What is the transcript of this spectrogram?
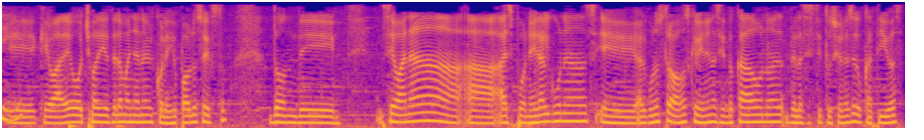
eh, que va de 8 a 10 de la mañana en el Colegio Pablo VI, donde se van a, a, exponer algunas, eh, algunos trabajos que vienen haciendo cada una de las instituciones educativas,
